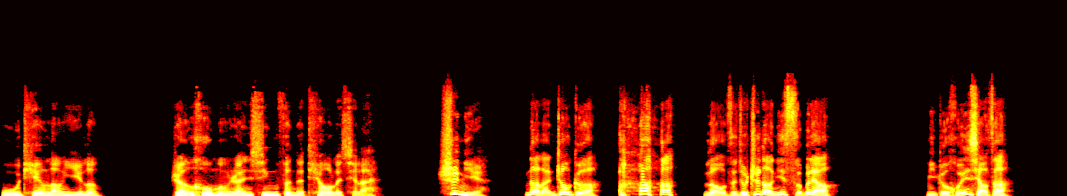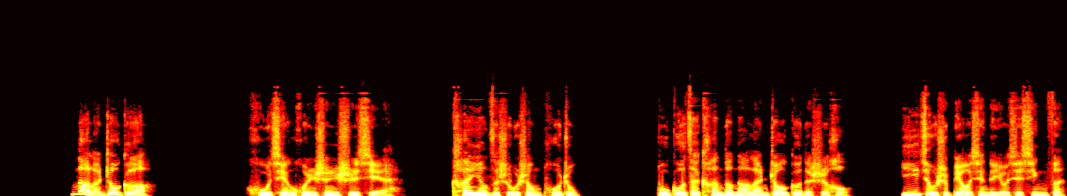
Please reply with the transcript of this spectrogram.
吴天狼一愣，然后猛然兴奋的跳了起来。是你，纳兰朝歌！哈哈，老子就知道你死不了，你个混小子！纳兰朝歌。虎钳浑身是血，看样子受伤颇重。不过在看到纳兰朝歌的时候，依旧是表现的有些兴奋。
